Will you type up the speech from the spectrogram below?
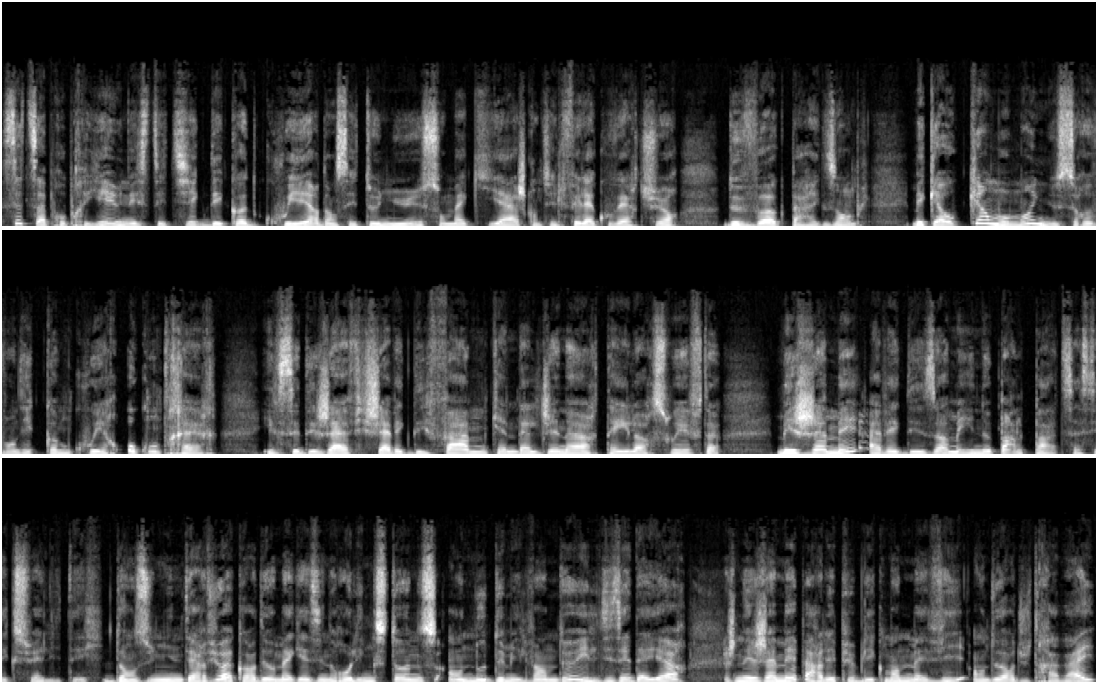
c'est de s'approprier une esthétique des codes queer dans ses tenues, son maquillage, quand il fait la couverture de Vogue par exemple, mais qu'à aucun moment il ne se revendique comme queer. Au contraire, il s'est déjà affiché avec des femmes, Kendall Jenner, Taylor Swift, mais jamais avec des hommes et il ne parle pas de sa sexualité. Dans une interview accordée au magazine Rolling Stones en août 2022, il disait d'ailleurs Je n'ai jamais parlé publiquement de ma vie en dehors du travail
